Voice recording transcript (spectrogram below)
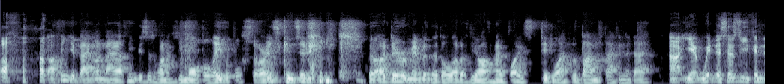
I think you're bang on, mate. I think this is one of your more believable stories, considering that I do remember that a lot of the Ivanhoe blokes did like the buns back in the day. Uh, yeah, witnesses, you can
